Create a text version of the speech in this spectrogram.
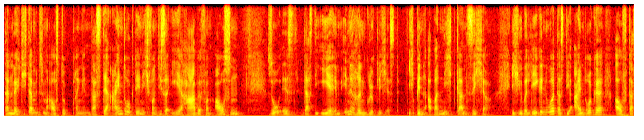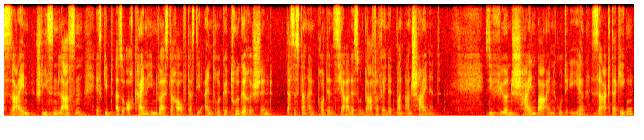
dann möchte ich damit zum Ausdruck bringen, dass der Eindruck, den ich von dieser Ehe habe von außen, so ist, dass die Ehe im Inneren glücklich ist. Ich bin aber nicht ganz sicher. Ich überlege nur, dass die Eindrücke auf das Sein schließen lassen. Es gibt also auch keinen Hinweis darauf, dass die Eindrücke trügerisch sind. Das ist dann ein Potenziales und da verwendet man anscheinend. Sie führen scheinbar eine gute Ehe, sagt dagegen,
